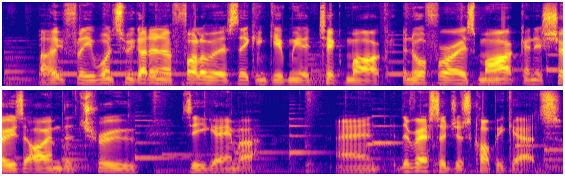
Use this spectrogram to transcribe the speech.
uh, hopefully, once we got enough followers, they can give me a tick mark, an authorized mark, and it shows that I'm the true Z Gamer, and the rest are just copycats.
